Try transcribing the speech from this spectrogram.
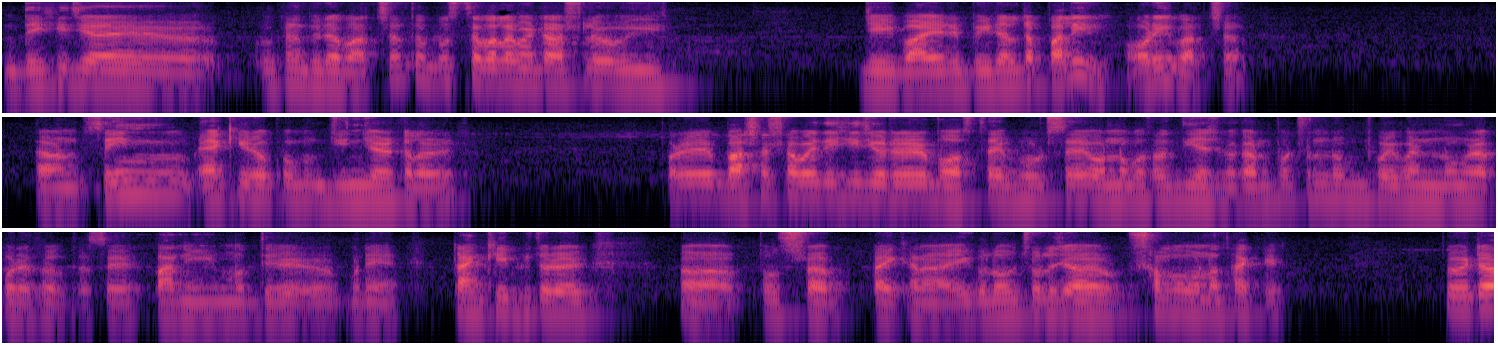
দেখি যে, ওখানে দুইটা বাচ্চা। তো বুঝতে পারলাম এটা আসলে ওই যে বাইরের বিড়ালটা পালি, ওরই বাচ্চা। কারণ সেম একই রকম জিঞ্জার কালারের পরে বাসার সবাই দেখি যে ওটার বস্তায় ভরছে, অন্য কোথাও দিয়ে আসবে, কারণ প্রচণ্ড পরিমাণ নোংরা করে ফেলতেছে। পানির মধ্যে মানে ট্যাঙ্কির ভিতরে প্রস্রাব পায়খানা, এগুলোও চলে যাওয়ার সম্ভাবনা থাকে। তো এটা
